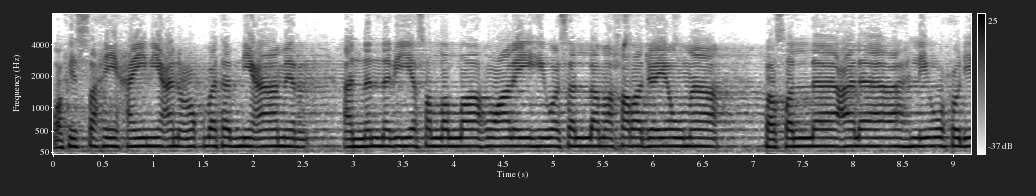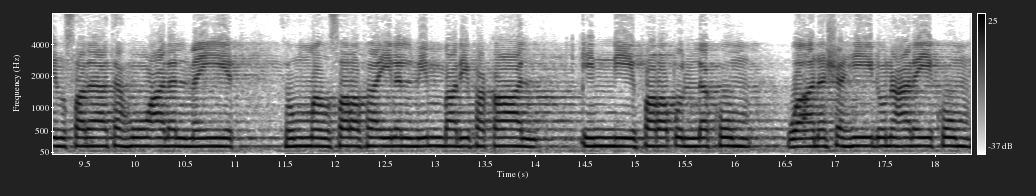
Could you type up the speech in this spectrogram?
وفي الصحيحين عن عقبة بن عامر أن النبي صلى الله عليه وسلم خرج يوما فصلى على أهل أحد صلاته على الميت ثم انصرف إلى المنبر فقال إني فرط لكم وأنا شهيد عليكم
